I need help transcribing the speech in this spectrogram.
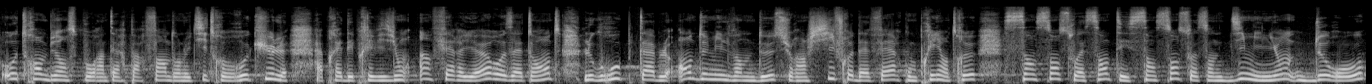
Autre ambiance pour Interparfum dont le titre recule après des prévisions inférieures aux attentes. Le groupe table en 2022 sur un chiffre d'affaires compris entre 560 et 570 millions d'euros.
